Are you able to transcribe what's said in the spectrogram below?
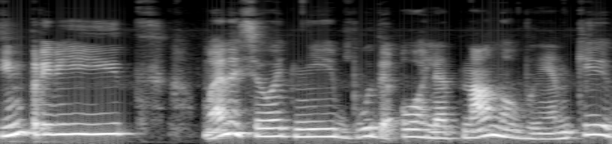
Всім привіт! У мене сьогодні буде огляд на новинки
